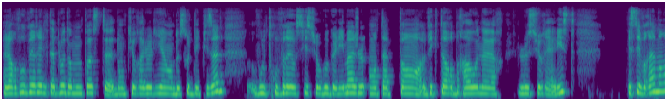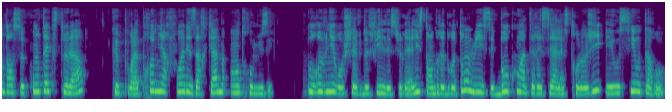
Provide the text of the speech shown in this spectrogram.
Alors vous verrez le tableau dans mon post dont il y aura le lien en dessous de l'épisode. Vous le trouverez aussi sur Google Images en tapant Victor Brauner, le surréaliste. Et c'est vraiment dans ce contexte-là que pour la première fois les arcanes entrent au musée. Pour revenir au chef de file des surréalistes, André Breton, lui, s'est beaucoup intéressé à l'astrologie et aussi au tarot.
